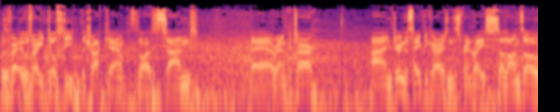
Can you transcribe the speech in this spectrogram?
was very, it was very dusty the track because um, a lot of sand uh, around Qatar. And during the safety cars in the sprint race, Alonso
